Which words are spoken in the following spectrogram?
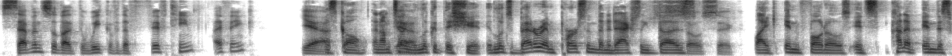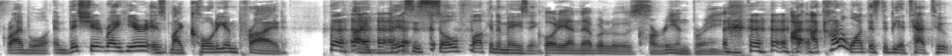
Seventh. So like the week of the fifteenth, I think. Yeah, let's go. And I'm telling yeah. you, look at this shit. It looks better in person than it actually does. So sick. Like in photos, it's kind of indescribable. And this shit right here is my Korean pride. I, this is so fucking amazing. Korea never lose. Korean brain. I, I kind of want this to be a tattoo.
